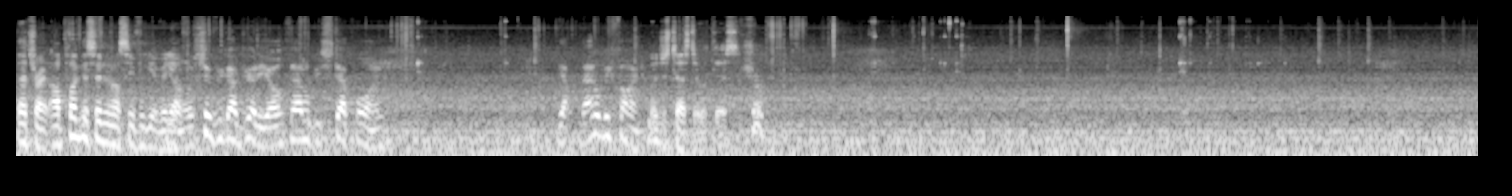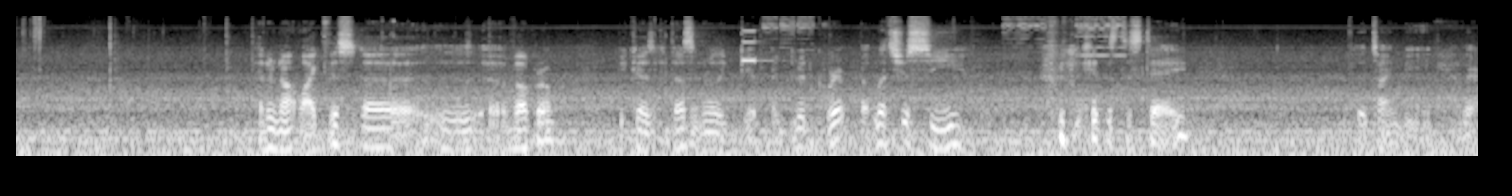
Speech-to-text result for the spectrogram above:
that's right. I'll plug this in and I'll see if we get yeah, video. let's see if we got video. That'll be step one. Yeah, that'll be fine. We'll just test it with this. Sure. I do not like this uh, uh, Velcro because it doesn't really get a good grip. But let's just see if we can get this to stay for the time being. There.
